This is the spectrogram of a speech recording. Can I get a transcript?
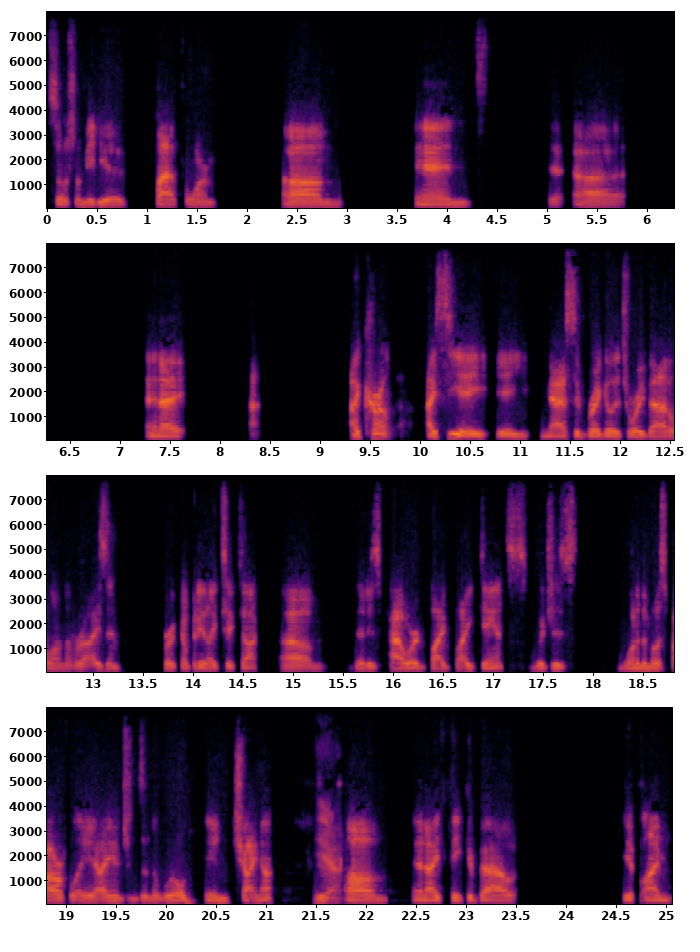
social media platform. Um, and uh, and i i currently I see a, a massive regulatory battle on the horizon for a company like TikTok um, that is powered by ByteDance, which is one of the most powerful AI engines in the world in China. Yeah. Um, and I think about if I'm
